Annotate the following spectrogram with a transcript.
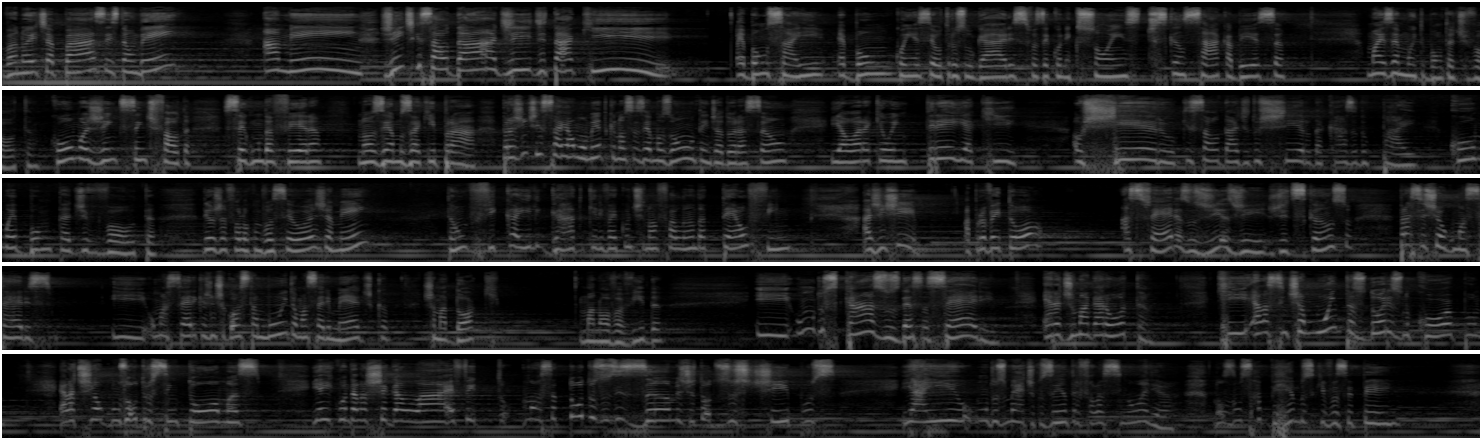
Boa noite, a paz. Vocês estão bem? Amém. Gente, que saudade de estar aqui. É bom sair, é bom conhecer outros lugares, fazer conexões, descansar a cabeça. Mas é muito bom estar de volta. Como a gente sente falta. Segunda-feira, nós viemos aqui para a gente ensaiar o momento que nós fizemos ontem de adoração. E a hora que eu entrei aqui, ao cheiro, que saudade do cheiro da casa do Pai como é bom estar tá de volta. Deus já falou com você hoje, amém? Então fica aí ligado que Ele vai continuar falando até o fim. A gente aproveitou as férias, os dias de, de descanso, para assistir algumas séries. E uma série que a gente gosta muito é uma série médica, chama Doc, Uma Nova Vida. E um dos casos dessa série era de uma garota que ela sentia muitas dores no corpo, ela tinha alguns outros sintomas. E aí, quando ela chega lá, é feito, nossa, todos os exames de todos os tipos. E aí, um dos médicos entra e fala assim: Olha, nós não sabemos que você tem.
